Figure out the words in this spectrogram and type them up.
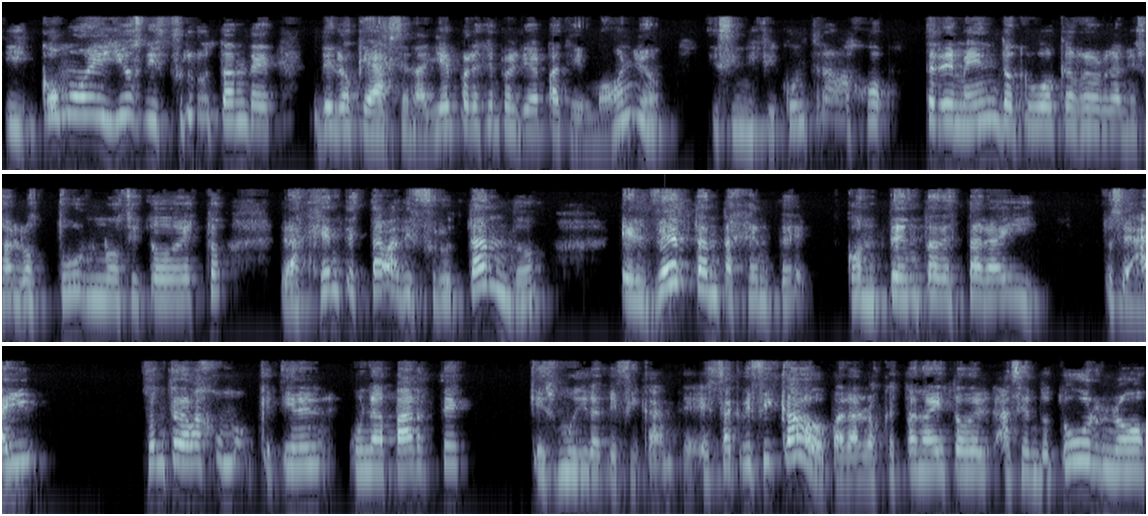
y cómo ellos disfrutan de, de lo que hacen. Ayer, por ejemplo, el Día del Patrimonio, que significó un trabajo tremendo que hubo que reorganizar los turnos y todo esto, la gente estaba disfrutando el ver tanta gente contenta de estar ahí. Entonces, hay, son trabajos que tienen una parte que es muy gratificante. Es sacrificado para los que están ahí todo haciendo turno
